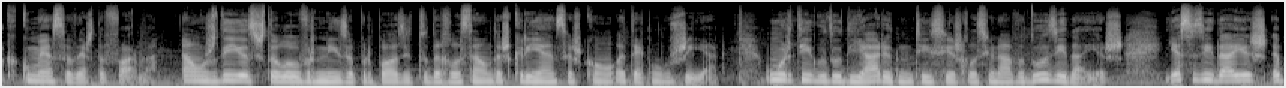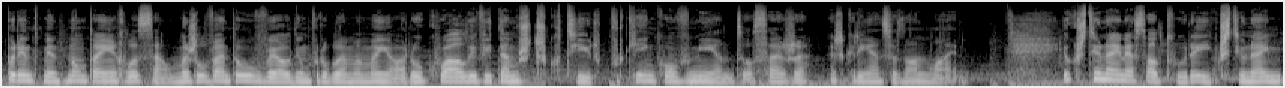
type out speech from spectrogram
começa desta forma. Há uns dias estalou verniz a propósito da relação das crianças com a tecnologia. Um artigo do Diário de Notícias relacionava duas ideias, e essas ideias aparentemente não têm relação, mas levantam o véu de um problema maior, o qual evitamos discutir porque é inconveniente, ou seja, as crianças online. Eu questionei nessa altura e questionei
